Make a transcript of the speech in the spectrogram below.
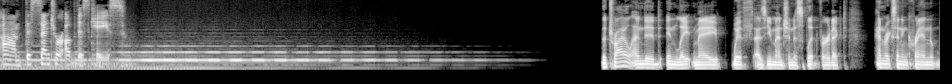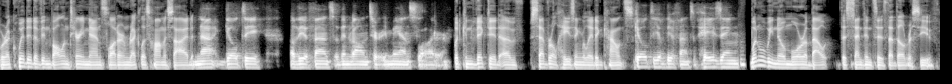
um, the center of this case. The trial ended in late May with, as you mentioned, a split verdict. Henricksen and Krinn were acquitted of involuntary manslaughter and reckless homicide. Not guilty of the offense of involuntary manslaughter, but convicted of several hazing related counts. Guilty of the offense of hazing. When will we know more about the sentences that they'll receive?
